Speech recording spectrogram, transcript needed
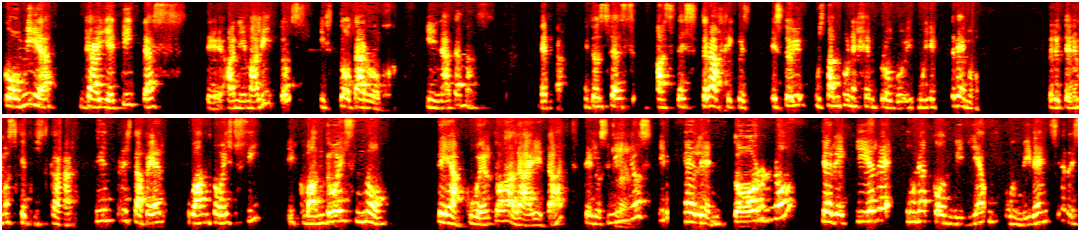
comía galletitas de animalitos y soda roja y nada más, ¿verdad? Entonces, hasta es trágico. Estoy usando un ejemplo muy extremo, pero tenemos que buscar siempre saber cuándo es sí y cuándo es no, de acuerdo a la edad de los niños y el entorno que requiere una convivencia, convivencia de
